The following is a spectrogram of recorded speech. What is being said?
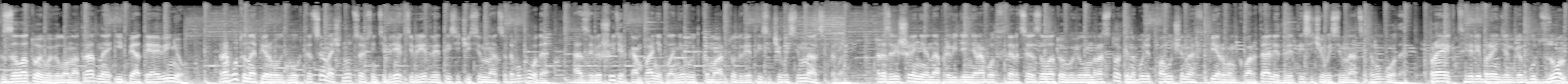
«Золотой Вавилон Отрадная» и «Пятая авеню». Работы на первых двух ТЦ начнутся в сентябре-октябре 2017 года, а завершить их компания планирует к марту 2018 Разрешение на проведение работ в ТРЦ «Золотой Вавилон Ростокина» будет получено в первом квартале 2018 2018 года. Проект ребрендинга Zone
